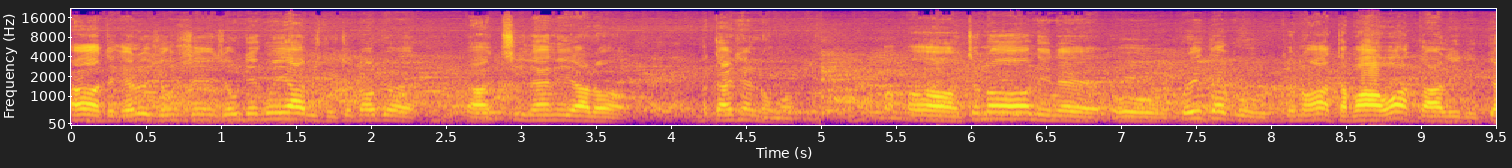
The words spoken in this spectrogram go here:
အဲ့တော့တကယ်လို့ယုံရှင်ယုံတင်ခွင့်ရပြီဆိုကျွန်တော်တို့ဒါခြိလန်းလေးရတော့အတိုင်းထက်လုံးပေါ့အော်ကျွန်တော်အနေနဲ့ဟိုပြိသက်ကိုကျွန်တော်ကတဘာဝကားလေးတွေပြ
